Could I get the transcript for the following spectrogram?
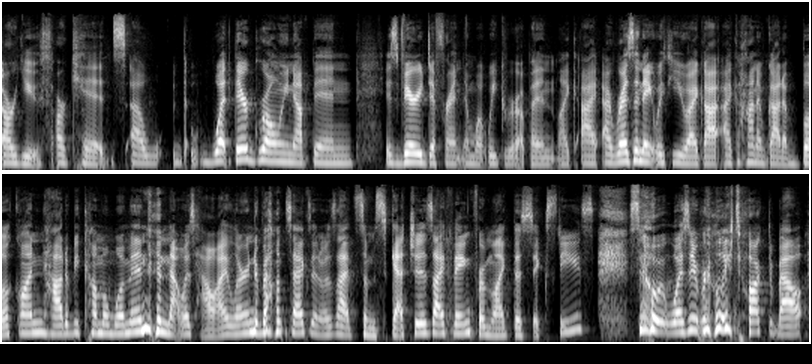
our youth, our kids, uh, what they're growing up in is very different than what we grew up in. Like I, I, resonate with you. I got, I kind of got a book on how to become a woman, and that was how I learned about sex. And it was had some sketches, I think, from like the '60s. So it wasn't really talked about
